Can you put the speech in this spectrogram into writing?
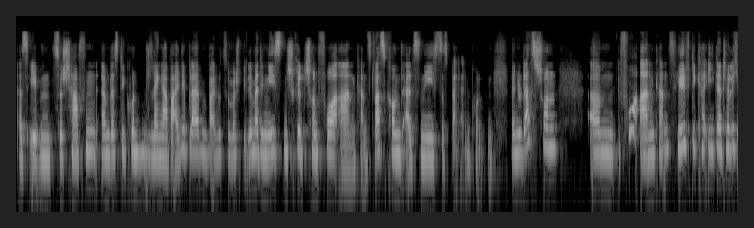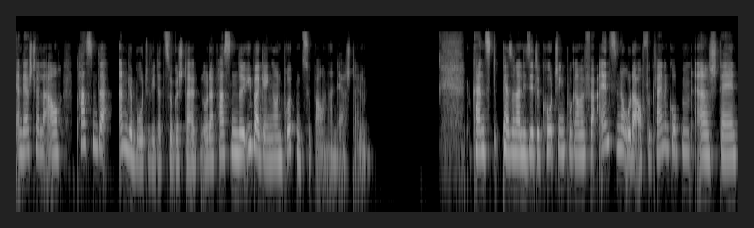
es eben zu schaffen, ähm, dass die Kunden länger bei dir bleiben, weil du zum Beispiel immer den nächsten Schritt schon vorahnen kannst. Was kommt als nächstes bei deinen Kunden? Wenn du das schon ähm, vorahnen kannst, hilft die KI natürlich an der Stelle auch, passende Angebote wieder zu gestalten oder passende Übergänge und Brücken zu bauen an der Stelle. Du kannst personalisierte Coaching-Programme für Einzelne oder auch für kleine Gruppen erstellen.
